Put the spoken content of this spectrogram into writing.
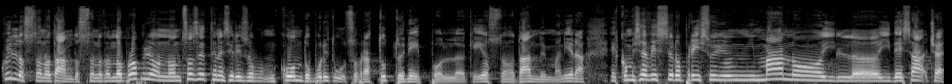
Quello sto notando, sto notando proprio, non so se te ne sei reso conto pure tu, soprattutto in Apple, che io sto notando in maniera, è come se avessero preso in mano il, i designer, cioè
